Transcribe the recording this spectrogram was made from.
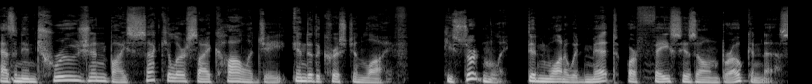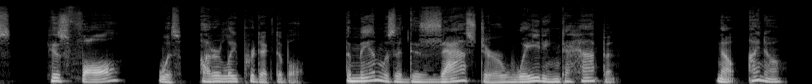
as an intrusion by secular psychology into the Christian life. He certainly didn't want to admit or face his own brokenness. His fall was utterly predictable. The man was a disaster waiting to happen. Now, I know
